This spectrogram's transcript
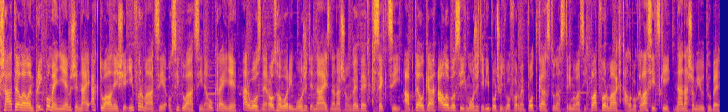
Přátelé, len pripomeniem, že najaktuálnejšie informácie o situácii na Ukrajine a rôzne rozhovory môžete nájsť na našom webe v sekcii Aptelka, alebo si ich môžete vypočuť vo forme podcastu na streamovacích platformách, alebo klasicky na našom YouTube.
